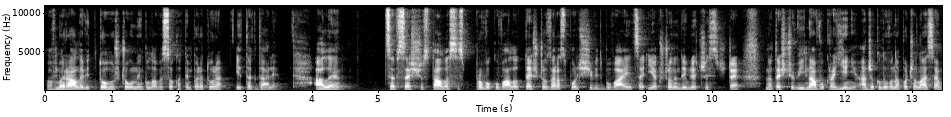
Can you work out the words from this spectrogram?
вмирали від того, що у них була висока температура і так далі. Але це все, що сталося, спровокувало те, що зараз в Польщі відбувається, і якщо не дивлячись ще на те, що війна в Україні, адже коли вона почалася.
